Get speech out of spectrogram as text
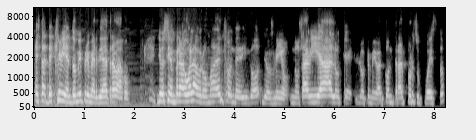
Estás describiendo mi primer día de trabajo. Yo siempre hago la broma en donde digo, Dios mío, no sabía lo que, lo que me iba a encontrar, por supuesto.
